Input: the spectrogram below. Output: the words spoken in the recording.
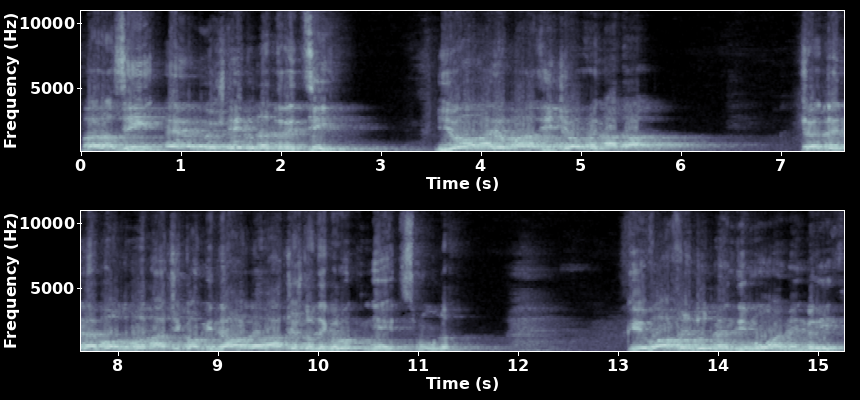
Barazi e mbështetur në drejtësi. Jo ajo barazi që ofrojnë ata. Që e drejtë me bolë, dhe atë që ka miliarda, dhe atë që është të dekuruk njëtë, s'mundet. Ky i varfri duhet me ndihmu, me ngrit.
